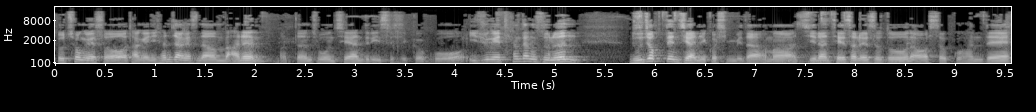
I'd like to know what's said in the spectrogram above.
교총에서 당연히 현장에서 나온 많은 어떤 좋은 제안들이 있으실 거고 이 중에 상당수는 누적된 제안일 것입니다. 아마 지난 대선에서도 나왔었고 한데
